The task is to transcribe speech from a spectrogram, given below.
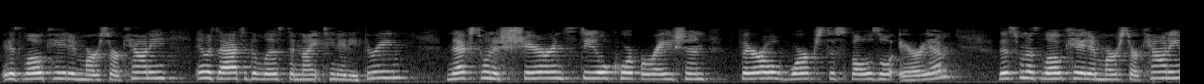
It is located in Mercer County. It was added to the list in 1983. Next one is Sharon Steel Corporation Farrell Works Disposal Area. This one is located in Mercer County.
